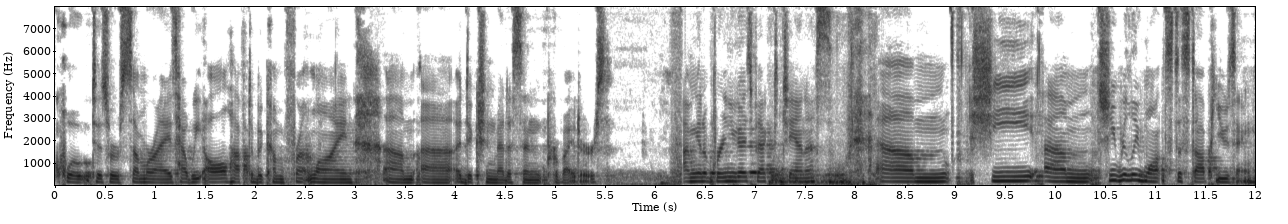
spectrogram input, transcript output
quote to sort of summarize how we all have to become frontline um, uh, addiction medicine providers. I'm going to bring you guys back to Janice. Um, she um, she really wants to stop using.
